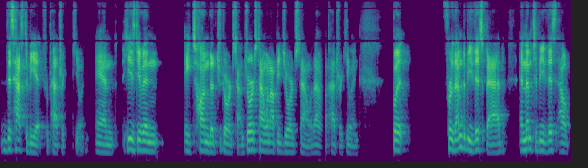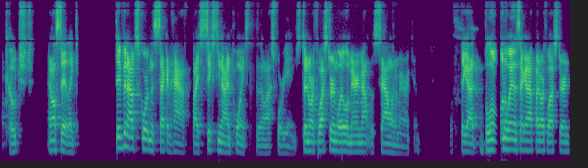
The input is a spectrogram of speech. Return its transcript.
this has to be it for Patrick Ewing, and he's given a ton to Georgetown. Georgetown would not be Georgetown without Patrick Ewing, but for them to be this bad and them to be this out coached and I'll say it like they've been outscored in the second half by 69 points in the last four games to Northwestern, Loyola Marymount, LaSalle, and American. They got blown away in the second half by Northwestern.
